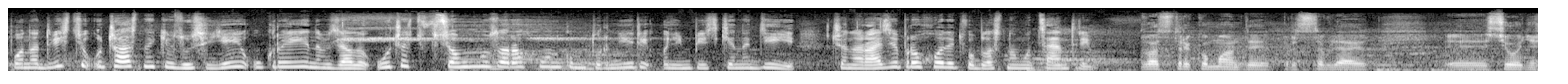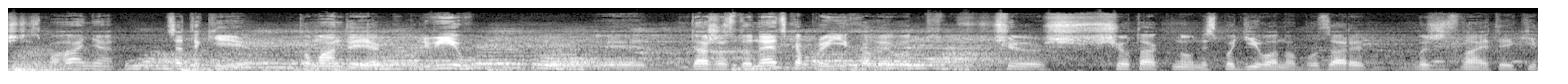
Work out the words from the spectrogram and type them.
Понад 200 учасників з усієї України взяли участь в сьомому за рахунком турнірі Олімпійські надії, що наразі проходить в обласному центрі. 23 команди представляють е, сьогоднішні змагання. Це такі команди, як Львів, навіть з Донецька приїхали, от, що, що так ну, несподівано, бо зараз ви ж знаєте, які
